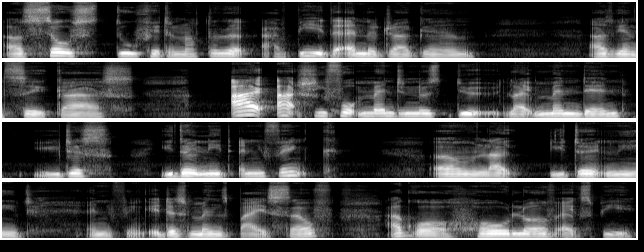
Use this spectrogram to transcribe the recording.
I was so stupid, and after look, I beat the Ender Dragon. I was getting sick, guys. I actually thought mending was do like mending. You just you don't need anything. Um, like you don't need anything. It just mends by itself. I got a whole lot of XP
